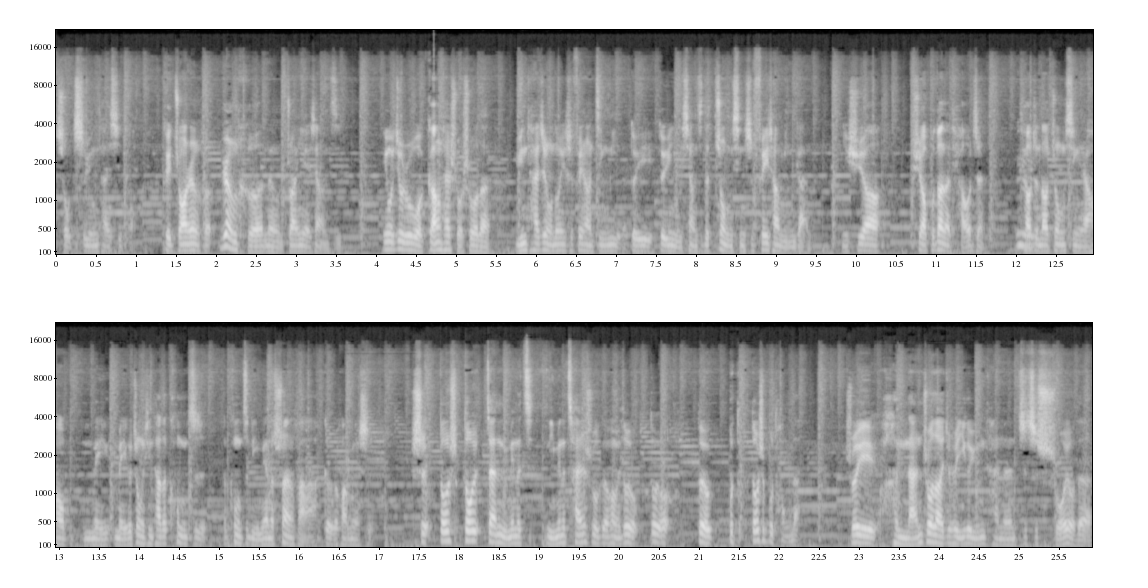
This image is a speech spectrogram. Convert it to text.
手持云台系统，可以装任何任何那种专业相机。因为就如我刚才所说的，云台这种东西是非常精密的，对于对于你相机的重心是非常敏感的，你需要需要不断的调整，调整到重心，然后每每个重心它的控制，它控制里面的算法各个方面是是都是都在里面的里面的参数各方面都有都有都有不同都是不同的，所以很难做到就是一个云台能支持所有的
